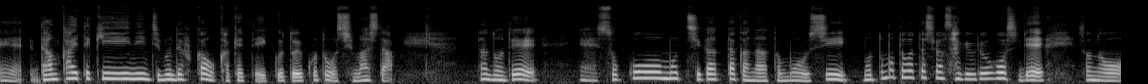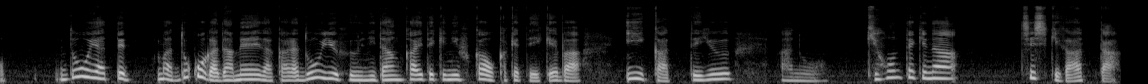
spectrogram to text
えー、段階的に自分で負荷をかけていくということをしました。なので、えー、そこも違ったかなと思うしもともと私は作業療法士でそのどうやってまあ、どこがダメだからどういうふうに段階的に負荷をかけていけばいいかっていうあの基本的な知識があった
